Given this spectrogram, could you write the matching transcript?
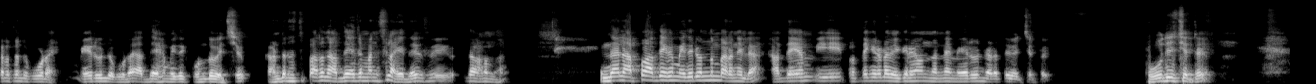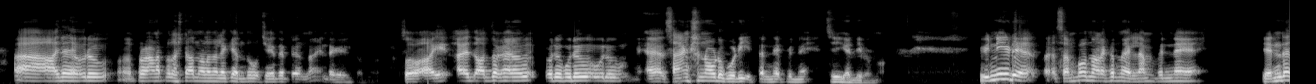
ക്ഷേത്രത്തിന്റെ കൂടെ മേരുവിന്റെ കൂടെ അദ്ദേഹം ഇത് കൊണ്ടുവച്ച് കണ്ടെത്തി പറഞ്ഞു അദ്ദേഹത്തിന് മനസ്സിലായി. ഇത് ഇതാണെന്ന്. എന്നാലും അപ്പോൾ അദ്ദേഹം എതിരൊന്നും പറഞ്ഞില്ല. അദ്ദേഹം ഈ പ്രത്യേകരുടെ വിഗ്രഹം തന്നെ മേരുവിന്റെ അടുത്ത് വെച്ചിട്ട് പൂജിച്ചിട്ട് അതിന് ഒരു പ്രാണപ്രതിഷ്ഠ എന്നുള്ള നിലയ്ക്ക് എന്തോ ചെയ്തിട്ടാണ് എന്റെ കയ്യിൽ തന്നത് സോ അദ്ദേഹം ഒരു ഒരു ഒരു സാങ്ഷനോട് കൂടി തന്നെ പിന്നെ ചെയ്യേണ്ടി വന്നു. പിന്നീട് സംഭവം നടക്കുന്നതെല്ലാം പിന്നെ എന്റെ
